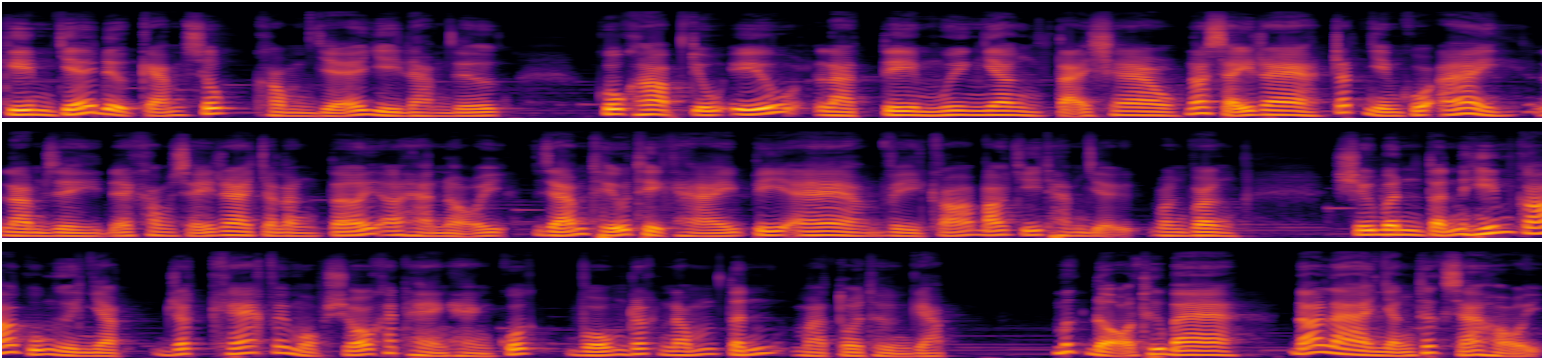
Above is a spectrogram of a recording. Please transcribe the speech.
kiềm chế được cảm xúc không dễ gì làm được. Cuộc họp chủ yếu là tìm nguyên nhân tại sao nó xảy ra, trách nhiệm của ai, làm gì để không xảy ra cho lần tới ở Hà Nội, giảm thiểu thiệt hại PR vì có báo chí tham dự, vân vân. Sự bình tĩnh hiếm có của người Nhật rất khác với một số khách hàng Hàn Quốc vốn rất nóng tính mà tôi thường gặp. Mức độ thứ ba, đó là nhận thức xã hội.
